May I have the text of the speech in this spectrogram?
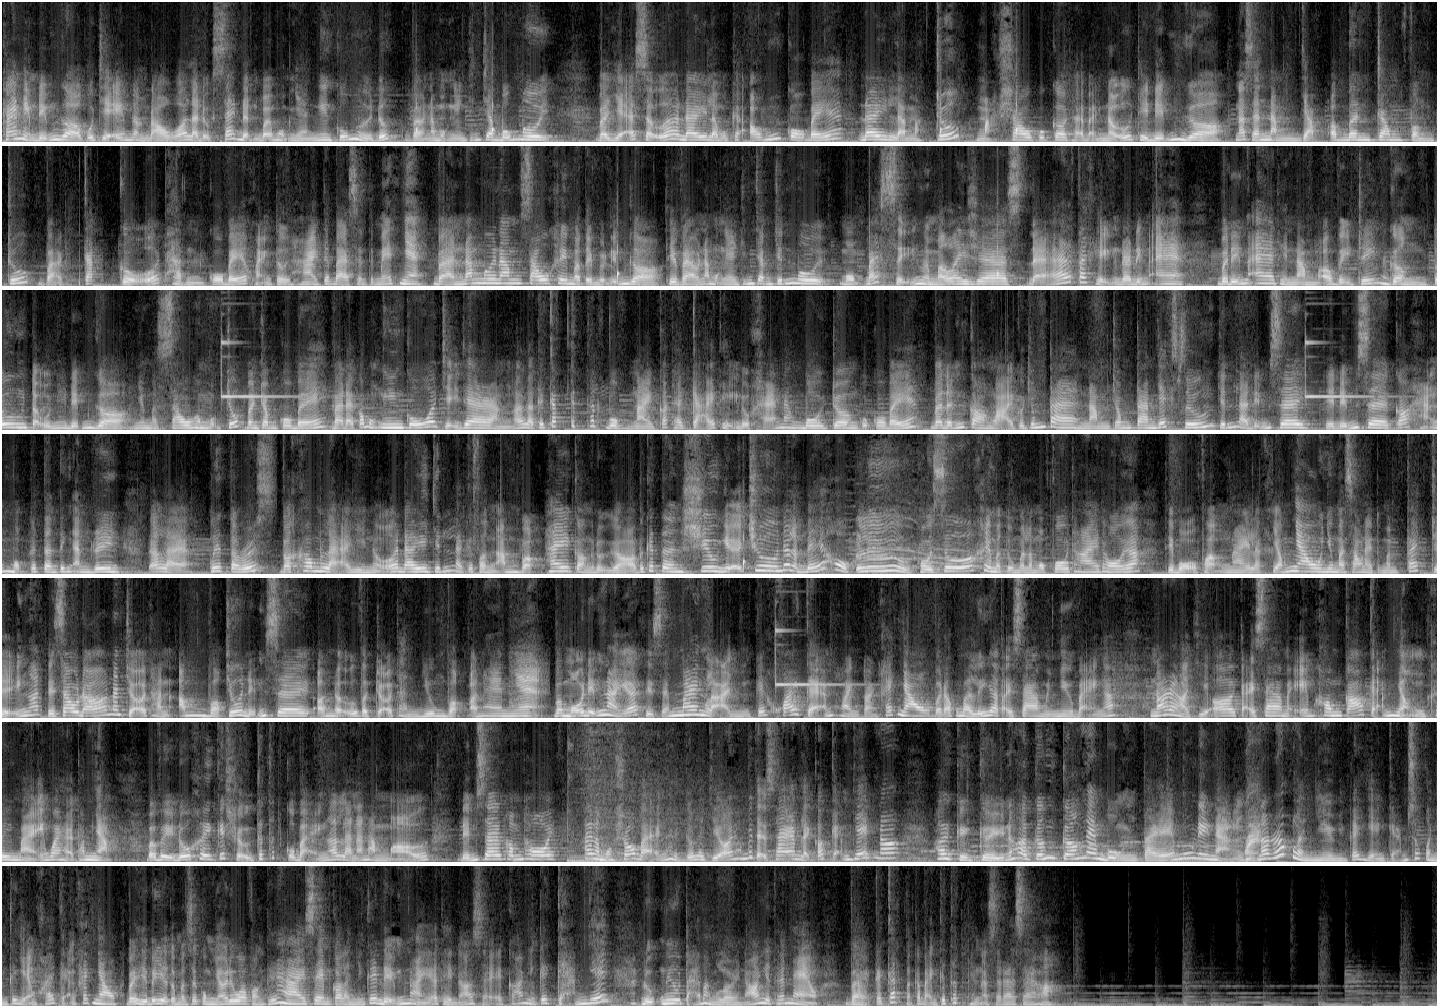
Khái niệm điểm G của chị em lần đầu là được xác định bởi một nhà nghiên cứu người Đức vào năm 1940 và giả sử đây là một cái ống cô bé đây là mặt trước mặt sau của cơ thể bạn nữ thì điểm G nó sẽ nằm dọc ở bên trong phần trước và cách cửa thành cô bé khoảng từ 2 tới 3 cm nha. Và 50 năm sau khi mà tìm được điểm G thì vào năm 1990, một bác sĩ người Malaysia đã phát hiện ra điểm A về điểm A thì nằm ở vị trí gần tương tự như điểm G, nhưng mà sâu hơn một chút bên trong cô bé. Và đã có một nghiên cứu chỉ ra rằng đó là cái cách kích thích vùng này có thể cải thiện được khả năng bôi trơn của cô bé. Và đỉnh còn lại của chúng ta nằm trong tam giác sướng, chính là điểm C. Thì điểm C có hẳn một cái tên tiếng Anh riêng, đó là clitoris. Và không lạ gì nữa, đây chính là cái phần âm vật hay còn được gọi với cái tên siêu dễ thương, đó là bé hộp lưu hồi xưa khi mà tụi mình là một phôi thai thôi á thì bộ phận này là giống nhau nhưng mà sau này tụi mình phát triển á thì sau đó nó trở thành âm vật chứa điểm C ở nữ và trở thành dương vật ở nam nha. Và mỗi điểm này á thì sẽ mang lại những cái khoái cảm hoàn toàn khác nhau. Và đó cũng là lý do tại sao mà nhiều bạn á nói rằng là chị ơi tại sao mà em không có cảm nhận khi mà em quan hệ thâm nhập? Bởi vì đôi khi cái sự kích thích của bạn á, là nó nằm ở điểm C không thôi. Hay là một số bạn thì kiểu là chị ơi không biết tại sao em lại có cảm giác nó hơi kỳ kỳ, nó hơi cứng cứng em buồn tẻ muốn đi nặng. Nó rất là nhiều những cái dạng cảm xúc và những cái dạng khoái cảm khác nhau. Vậy thì bây giờ tụi mình sẽ cùng nhau đi qua phần thứ hai xem coi là những cái điểm này thì nó sẽ có những cái cảm giác được miêu tả bằng lời nói như thế nào và cái cách mà các bạn kích thích thì nó sẽ ra sao ha?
